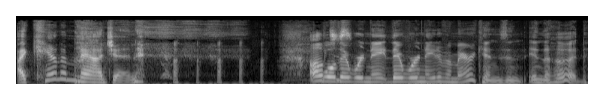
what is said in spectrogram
I can't imagine. Well, just- there were na- there were Native Americans in, in the hood.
